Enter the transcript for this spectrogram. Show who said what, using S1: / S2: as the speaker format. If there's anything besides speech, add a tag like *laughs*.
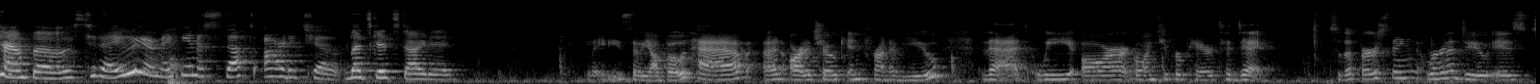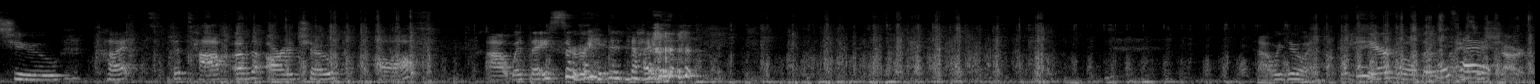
S1: Campos.
S2: Today we are making a stuffed artichoke.
S1: Let's get started.
S3: Ladies, so y'all both have an artichoke in front of you that we are going to prepare today. So the first thing we're gonna do is to cut the top of the artichoke off uh, with a *laughs* serrated knife. How we doing? Be careful, those
S2: This
S3: knives
S2: hurts.
S3: are sharp.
